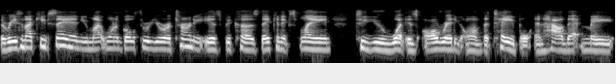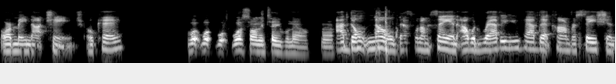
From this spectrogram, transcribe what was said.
the reason I keep saying you might want to go through your attorney is because they can explain to you what is already on the table and how that may or may not change. Okay. What, what what what's on the table now, man? I don't know. That's what I'm saying. I would rather you have that conversation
